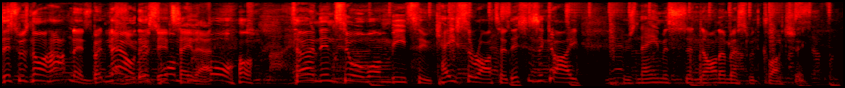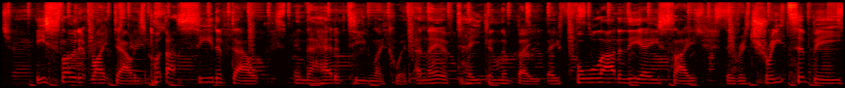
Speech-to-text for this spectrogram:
This was not happening, but now this 1v4 turned into a 1v2. K Serato, this is a guy whose name is synonymous with clutching. He slowed it right down. He's put that seed of doubt in the head of Team Liquid, and they have taken the bait. They fall out of the A site, they retreat to B,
